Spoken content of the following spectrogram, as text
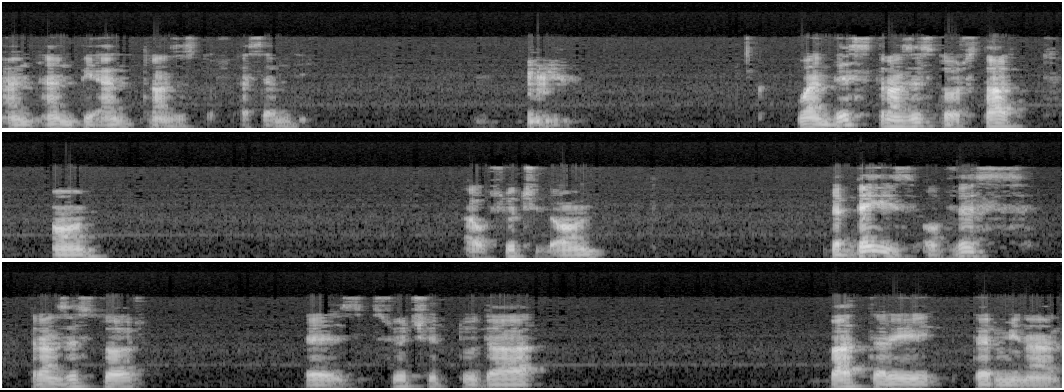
an NPN transistor SMD when this transistor start on or switched on the base of this transistor is switched to the battery terminal,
